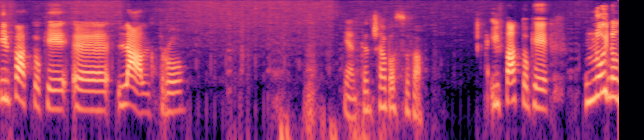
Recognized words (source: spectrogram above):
il fatto che eh, l'altro, niente, non ce la posso fare, il fatto che noi non,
